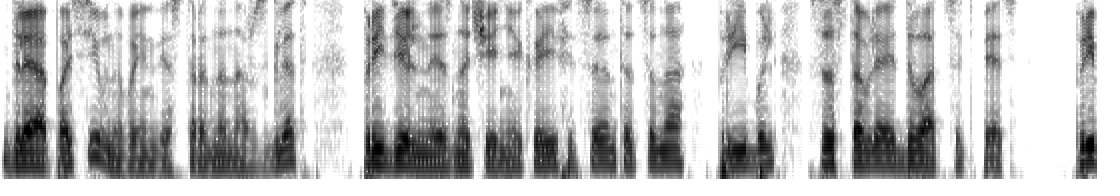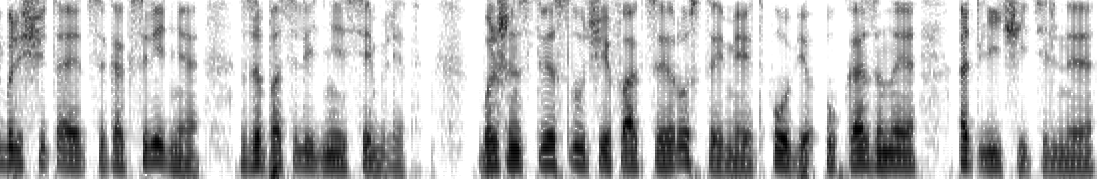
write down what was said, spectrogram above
Для пассивного инвестора, на наш взгляд, предельное значение коэффициента цена-прибыль составляет 25. Прибыль считается как средняя за последние 7 лет. В большинстве случаев акции роста имеют обе указанные отличительные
